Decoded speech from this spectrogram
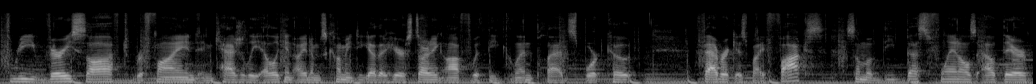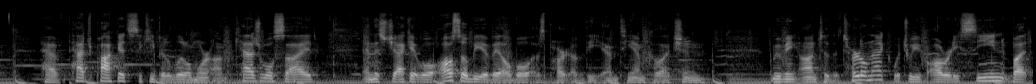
Three very soft, refined, and casually elegant items coming together here, starting off with the Glen Plaid Sport Coat. Fabric is by Fox. Some of the best flannels out there have patch pockets to keep it a little more on the casual side. And this jacket will also be available as part of the MTM collection. Moving on to the turtleneck, which we've already seen, but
